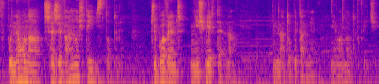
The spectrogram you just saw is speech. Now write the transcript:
wpłynęło na przeżywalność tej istoty? Czy była wręcz nieśmiertelna? Na to pytanie nie mamy odpowiedzi.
